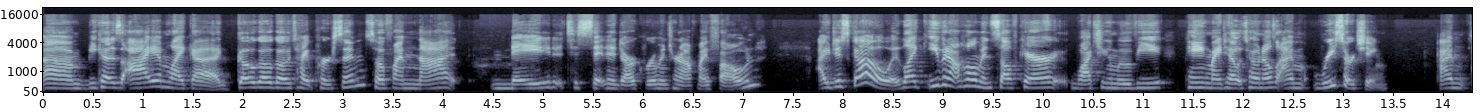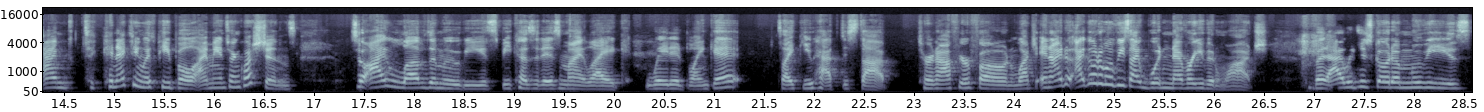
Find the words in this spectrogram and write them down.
um, because I am like a go, go, go type person. So if I'm not made to sit in a dark room and turn off my phone, I just go. Like even at home in self care, watching a movie, painting my to- toenails, I'm researching. I'm I'm t- connecting with people. I'm answering questions. So I love the movies because it is my like weighted blanket. It's like you have to stop, turn off your phone, watch. And I I go to movies I would never even watch, but I would just go to movies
